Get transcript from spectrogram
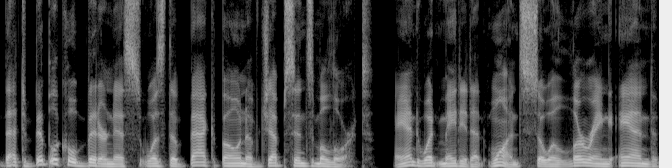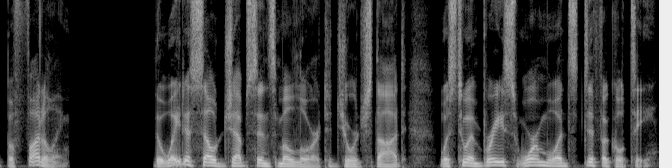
That biblical bitterness was the backbone of Jeppson's Malort, and what made it at once so alluring and befuddling. The way to sell Jeppson's Malort, George thought, was to embrace Wormwood's difficulty,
